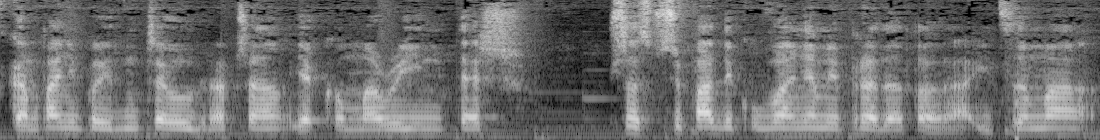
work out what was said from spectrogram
W kampanii pojedynczego gracza jako Marine też przez przypadek uwalniamy Predatora. I co ma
